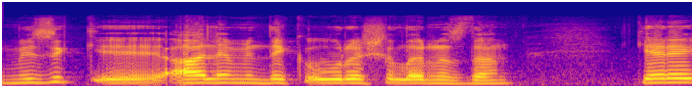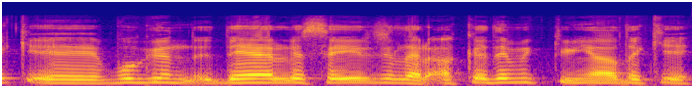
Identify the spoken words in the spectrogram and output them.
müzik e, alemindeki uğraşılarınızdan gerek e, bugün değerli seyirciler akademik dünyadaki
